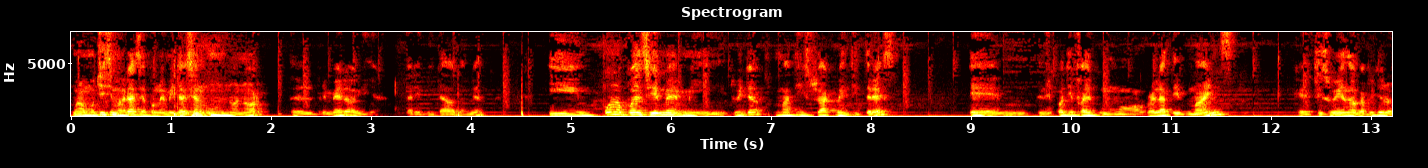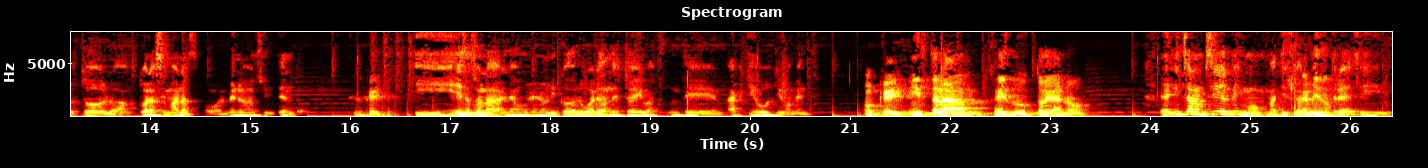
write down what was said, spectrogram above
Bueno, muchísimas gracias por la invitación, un honor el primero y estar invitado también. Y bueno, pueden seguirme en mi Twitter, MatiSwag23, en, en Spotify como Relative Minds, que estoy subiendo capítulos todos los- todas las semanas, o al menos eso intento. Okay. Y esos son la- la- los únicos dos lugares donde estoy bastante activo últimamente. ok, Instagram, Facebook todavía no. En Instagram sí, el mismo, ¿El MatiSwag23, y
